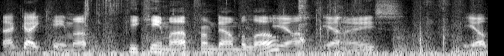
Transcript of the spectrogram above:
That guy came up. He came up from down below. Yeah, yeah, Nice. Yep,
